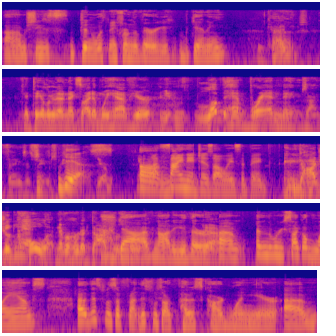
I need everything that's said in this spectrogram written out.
um, she's been with me from the very beginning. Okay. Uh, Okay, take a look at that next item we have here. Love to have brand names on things, it seems. people. yes. Yeah. Yeah, well, signage is always a big. Dodger Big hit. Cola. Never heard of Dodger Yeah, Cola. Yeah, I've not either. Yeah. Um, and the recycled lamps. Oh, this was a fun. This was our postcard one year. Um,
